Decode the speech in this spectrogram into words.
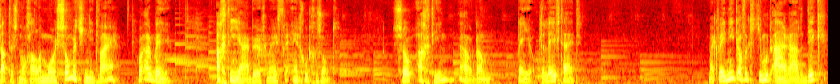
Dat is nogal een mooi sommetje, nietwaar? Hoe oud ben je? 18 jaar, burgemeester, en goed gezond. Zo 18, nou dan ben je op de leeftijd. Maar ik weet niet of ik het je moet aanraden, Dick.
